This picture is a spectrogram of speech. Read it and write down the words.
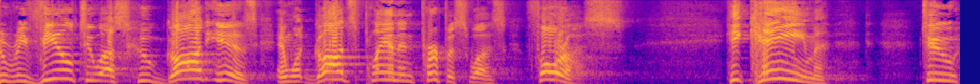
to reveal to us who God is and what God's plan and purpose was for us. He came to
